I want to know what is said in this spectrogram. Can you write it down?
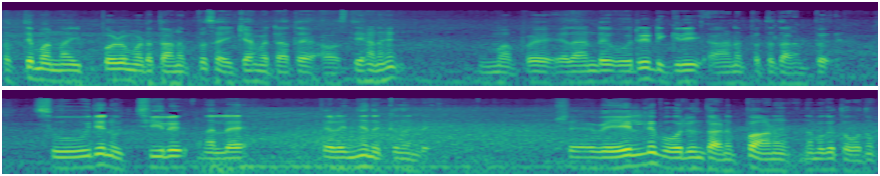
സത്യം പറഞ്ഞാൽ ഇപ്പോഴും ഇവിടെ തണുപ്പ് സഹിക്കാൻ പറ്റാത്ത അവസ്ഥയാണ്. അപ്പോൾ ഏതാണ്ട് ഒരു ഡിഗ്രി ആണ് ഇപ്പോഴത്തെ തണുപ്പ്. സൂര്യൻ ഉച്ചയിൽ നല്ല തെളിഞ്ഞ് നിൽക്കുന്നുണ്ട്. പക്ഷേ വെയിലിന് പോലും തണുപ്പാണ് നമുക്ക് തോന്നും.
